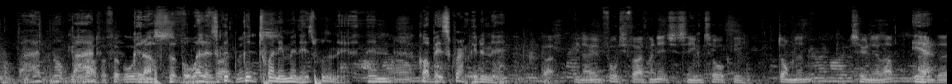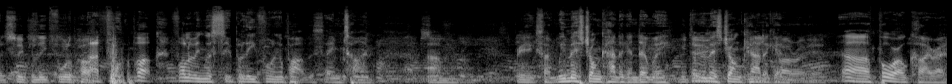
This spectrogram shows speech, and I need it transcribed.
Not bad, not bad. half of football Good half this football. Well, it was a good, 45 good 20 minutes, wasn't it? And then got a bit scrappy, didn't it? But you know, in 45 minutes, you've seen Torquay dominant, 2 0 up, Yeah. and the Super League fall Uh, apart. fall apart, following the Super League falling apart at the same time. Um, really exciting. We miss John Cadigan, don't we? We Don't we miss John need Cairo here. Oh, poor old Cairo.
